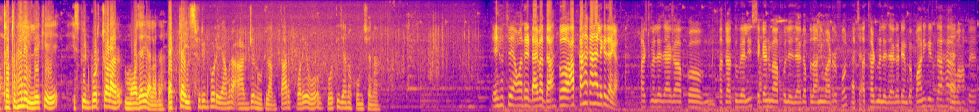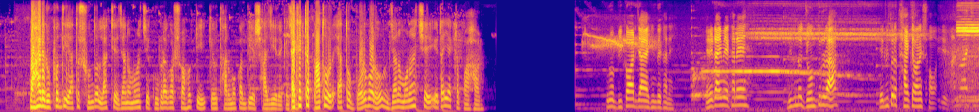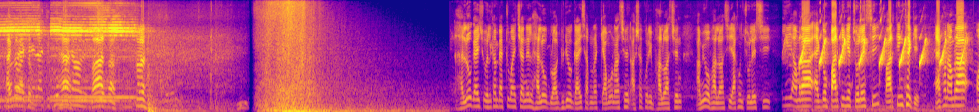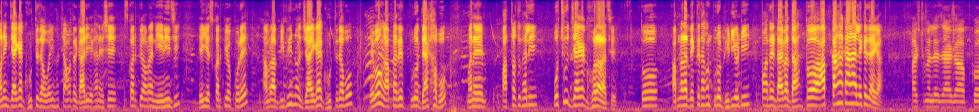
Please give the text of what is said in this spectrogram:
পাত্রতু ভ্যালির লেকে speed boat চড়ার মজাই আলাদা একটা স্পিড বোর্ডে আমরা আটজন উঠলাম তারপরেও গতি যেন কমছে না এই হচ্ছে আমাদের ড্রাইভার দা তো আপ কাহা কাহা লেকে জায়গা फर्स्ट में ले जाएगा आपको पतरातू वैली सेकंड में आपको ले जाएगा पलानी वाटरफॉल अच्छा और थर्ड में ले जाएगा डैम का पानी गिरता है हाँ। और वहाँ पे পাহাড়ের উপর দিয়ে এত সুন্দর লাগছে যেন মনে হচ্ছে কুকড়াগড় শহরটি কেউ থার্মোকল দিয়ে সাজিয়ে রেখেছে এক একটা পাথর এত বড় বড় যেন মনে হচ্ছে এটাই একটা পাহাড় পুরো বিকট জায়গা কিন্তু এখানে। এনি টাইম এখানে বিভিন্ন জন্তুরা এর ভিতরে থাকে অনেক সময়। একদম একদম। হ্যাঁ বাস বাস। চলো hello guys, welcome back to my channel. Hello vlog video guys, আপনারা কেমন আছেন? আশা করি ভালো আছেন। আমিও ভালো আছি। এখন চলে এসেছি। আমরা একদম পার্কিংয়ে চলে এসেছি। পার্কিং থেকে এখন আমরা অনেক জায়গায় ঘুরতে যাব। এই হচ্ছে আমাদের গাড়ি। এখানে এসে স্করপিও আমরা নিয়ে নিয়েছি। এই স্করপিও করে আমরা বিভিন্ন জায়গায় ঘুরতে যাব এবং আপনাদের পুরো দেখাবো। মানে পাত্রাতু ভ্যালি প্রচুর জায়গা ঘোরার আছে। তো আপনারা দেখতে থাকুন পুরো ভিডিওটি। আমাদের ড্রাইভার দা। তো আপ কাহা কাহা লেখে জায়গা? फर्स्ट में ले जाएगा आपको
